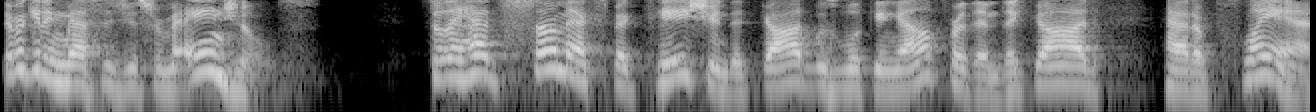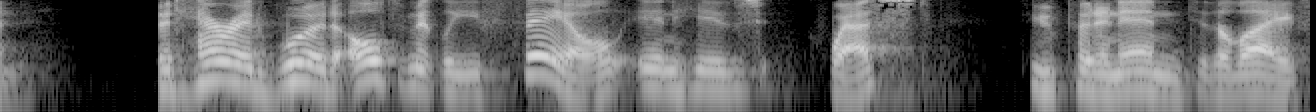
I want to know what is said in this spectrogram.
They were getting messages from angels. So they had some expectation that God was looking out for them, that God had a plan, that Herod would ultimately fail in his quest to put an end to the life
